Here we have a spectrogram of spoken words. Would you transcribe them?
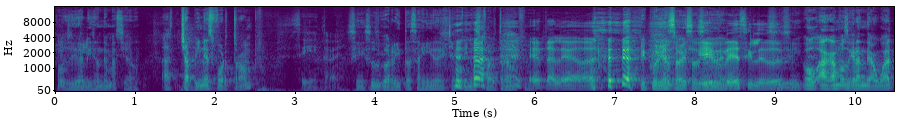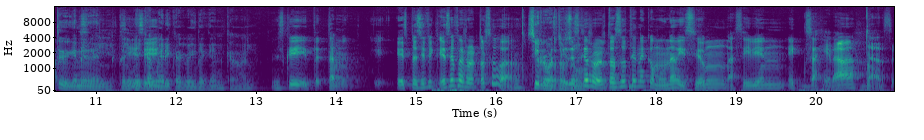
Pues idealizan demasiado. Chapines for Trump. Sí, también. Sí, sus gorritas ahí de chapines por Trump. Lea, Qué curioso eso, sí. Qué imbécil, sí, sí. O hagamos grande aguate y viene del, del sí, Make America Great Again, cabal. Es que también... Específico, ese fue Roberto Arzú, Sí, Roberto Arzú. Es que Roberto Arzú tiene como una visión así bien exagerada, así,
